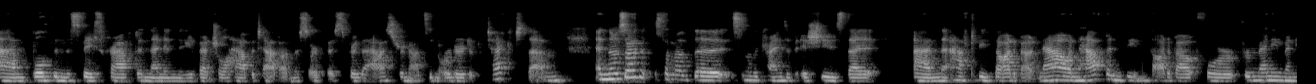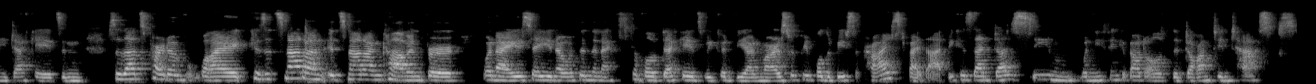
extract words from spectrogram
Um, both in the spacecraft and then in the eventual habitat on the surface for the astronauts in order to protect them. And those are some of the some of the kinds of issues that um, that have to be thought about now and have been being thought about for for many many decades. And so that's part of why because it's not on it's not uncommon for when i say you know within the next couple of decades we could be on mars for people to be surprised by that because that does seem when you think about all of the daunting tasks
